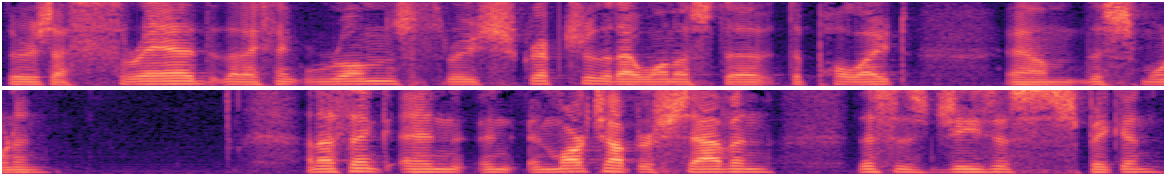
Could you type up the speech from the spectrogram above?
there's a thread that I think runs through Scripture that I want us to, to pull out um, this morning. And I think in, in, in, Mark chapter 7, this is Jesus speaking.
